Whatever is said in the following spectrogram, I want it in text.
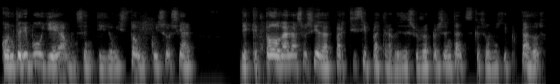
contribuye a un sentido histórico y social de que toda la sociedad participa a través de sus representantes, que son los diputados,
